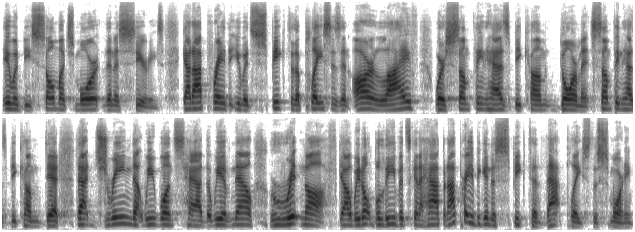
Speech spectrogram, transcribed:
it would be so much more than a series. God, I pray that you would speak to the places in our life where something has become dormant, something has become dead. That dream that we once had that we have now written off. God, we don't believe it's going to happen. I pray you begin to speak to that place this morning.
